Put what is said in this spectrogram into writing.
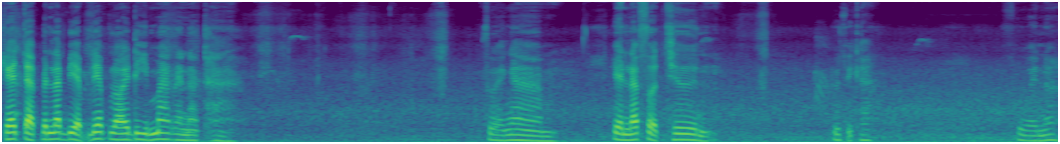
แกจัดเป็นระเบียบเรียบร้อยดีมากเลยนะคะ สวยงาม เห็นแล้วสดชื่น ดูสิคะสวยเนอะ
